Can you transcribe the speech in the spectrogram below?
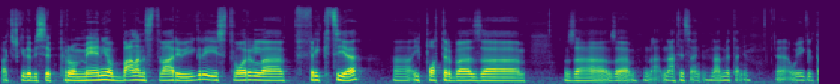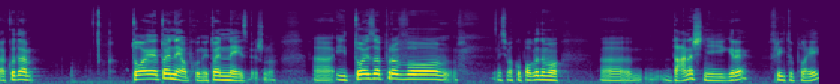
faktički da bi se promenio balans stvari u igri i stvorila frikcija uh, i potreba za uh, za, za natjecanje, nadmetanje ja, u igri. Tako da to je, to je neophodno i to je neizbežno. A, I to je zapravo, mislim, ako pogledamo a, današnje igre, free to play,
